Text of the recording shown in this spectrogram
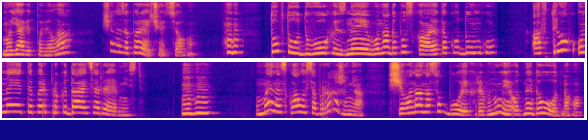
Моя відповіла, що не заперечує цього. Тобто удвох із нею вона допускає таку думку, а втрьох у неї тепер прокидається ревність. Угу. Склалося враження, що вона нас обоїх ревнує одне до одного.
